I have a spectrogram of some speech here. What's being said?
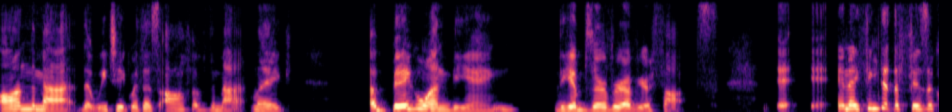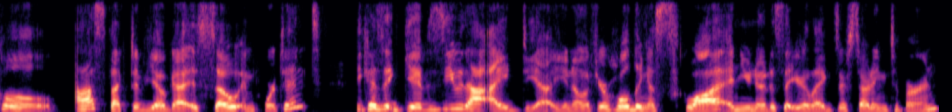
on the mat that we take with us off of the mat. Like a big one being the observer of your thoughts. And i think that the physical aspect of yoga is so important because it gives you that idea. You know, if you're holding a squat and you notice that your legs are starting to burn,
